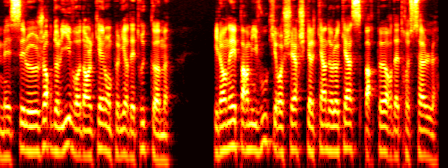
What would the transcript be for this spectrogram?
Mais c'est le genre de livre dans lequel on peut lire des trucs comme Il en est parmi vous qui recherchent quelqu'un de loquace par peur d'être seul.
